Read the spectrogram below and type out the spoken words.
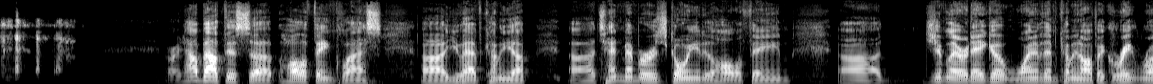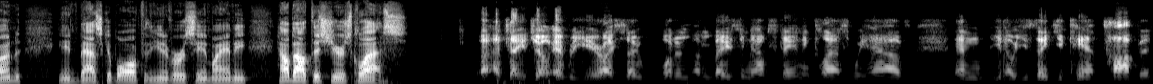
All right. How about this uh, Hall of Fame class uh, you have coming up? Uh, 10 members going into the Hall of Fame. Uh, Jim Larrañaga, one of them coming off a great run in basketball for the University of Miami. How about this year's class? I tell you, Joe, every year I say what an amazing, outstanding class we have and you know you think you can't top it.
